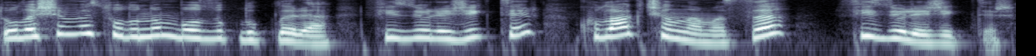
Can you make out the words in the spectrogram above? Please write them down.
Dolaşım ve solunum bozuklukları fizyolojiktir. Kulak çınlaması fizyolojiktir.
